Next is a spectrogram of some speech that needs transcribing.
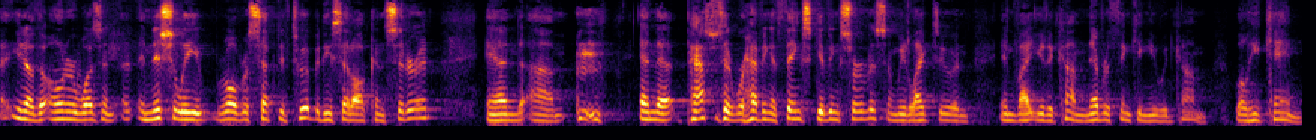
uh, you know, the owner wasn't initially real receptive to it, but he said, I'll consider it. And, um, and the pastor said, We're having a Thanksgiving service and we'd like to and invite you to come, never thinking he would come. Well, he came.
